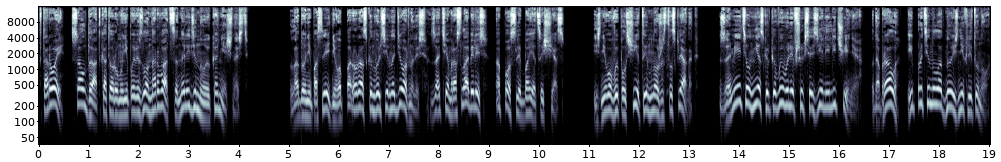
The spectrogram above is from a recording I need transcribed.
Второй — солдат, которому не повезло нарваться на ледяную конечность. Ладони последнего пару раз конвульсивно дернулись, затем расслабились, а после боец исчез. Из него выпал щит и множество склянок. Заметил несколько вывалившихся зелий лечения, подобрал и протянул одно из них летуну.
